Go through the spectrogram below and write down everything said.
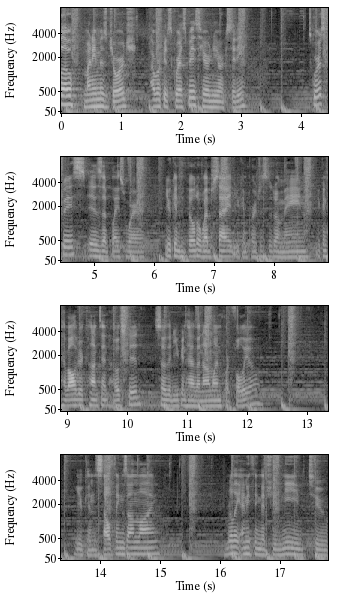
Hello, my name is George. I work at Squarespace here in New York City. Squarespace is a place where you can build a website, you can purchase a domain, you can have all of your content hosted so that you can have an online portfolio. You can sell things online. Really anything that you need to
